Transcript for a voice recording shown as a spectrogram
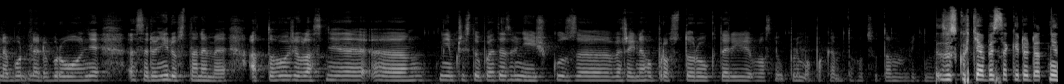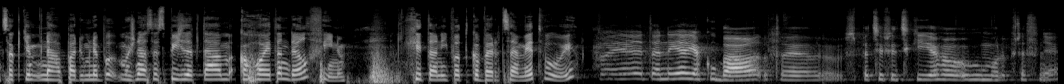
nebo nedobrovolně eh, se do ní dostaneme a toho, že vlastně eh, k ním přistupujete z vnějšku z veřejného prostoru, který je vlastně úplným opakem toho, co tam vidíme. Zuzko, chtěla bys taky dodat něco k těm nápadům, nebo možná se spíš zeptám, koho je ten delfín chytaný pod kobercem? Je tvůj? To je, ten je Jakuba, to je specifický jeho humor přesně.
